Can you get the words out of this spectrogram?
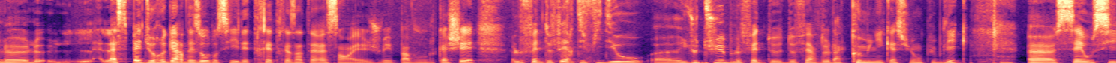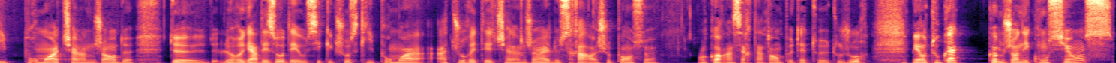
l'aspect du regard des autres aussi, il est très très intéressant et je vais pas vous le cacher. Le fait de faire des vidéos euh, YouTube, le fait de, faire de la communication publique, euh, c'est aussi pour moi challengeant. De, le regard des autres est aussi quelque chose qui pour moi a toujours été challengeant et le sera, je pense, encore un certain temps, peut-être toujours. Mais en tout cas, comme j'en ai conscience,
